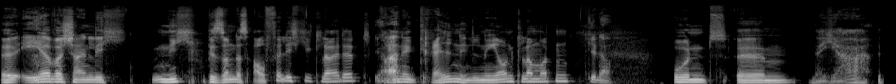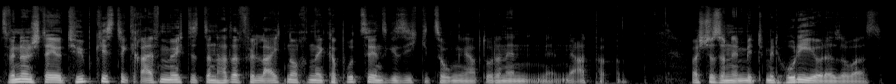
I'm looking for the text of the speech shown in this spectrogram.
Äh, eher wahrscheinlich nicht besonders auffällig gekleidet, Ja. keine grellen Neonklamotten Genau. und ähm, Naja, jetzt wenn du eine Stereotypkiste greifen möchtest, dann hat er vielleicht noch eine Kapuze ins Gesicht gezogen gehabt oder eine, eine, eine Art, weißt du, so eine mit, mit Hoodie oder sowas.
